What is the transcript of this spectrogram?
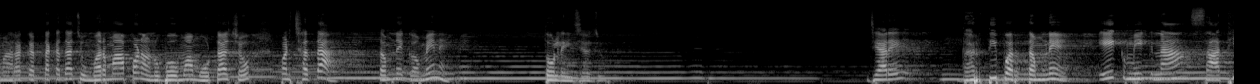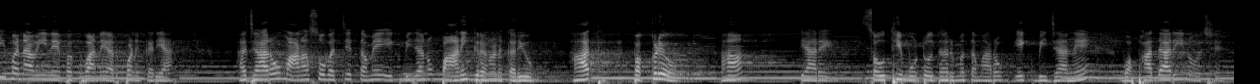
મારા કરતાં કદાચ ઉંમરમાં પણ અનુભવમાં મોટા છો. પણ છતાં, તમને ગમે ને, તો લઈ જજો. જ્યારે ધરતી પર તમને એક મીકના સાથી બનાવીને ભગવાને અર્પણ કર્યા, હજારો માણસો વચ્ચે તમે એકબીજાનું પાણી ગ્રહણ કર્યું. હાથ પકડ્યો. હા, ત્યારે સૌથી મોટો ધર્મ તમારો એકબીજાને વફાદારીનો છે.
